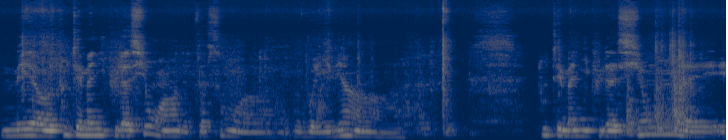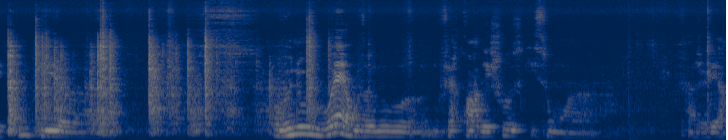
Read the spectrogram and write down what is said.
Mais tout est manipulation, hein, de toute façon, vous voyez bien, hein. tout est manipulation et tout est on veut nous, ouais, on veut nous, faire croire des choses qui sont, euh, enfin, je veux dire.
